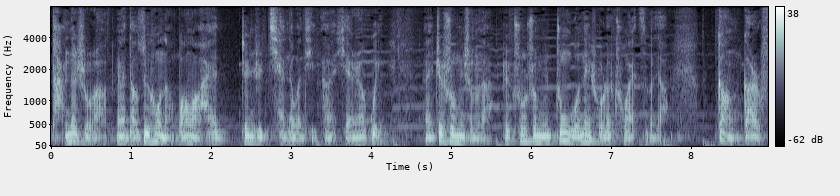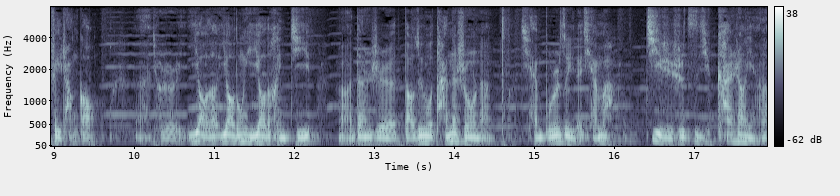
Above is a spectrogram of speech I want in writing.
谈的时候啊，哎，到最后呢，往往还。真是钱的问题啊，显然贵，哎，这说明什么呢？这说说明中国那时候的出海资本家杠杆非常高，啊，就是要的要东西要的很急啊，但是到最后谈的时候呢，钱不是自己的钱吧？即使是自己看上眼了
